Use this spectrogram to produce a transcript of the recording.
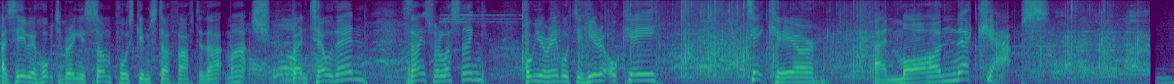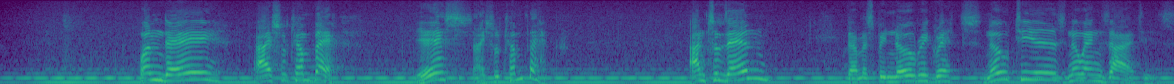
I say we hope to bring you some post-game stuff after that match. But until then, thanks for listening. Hope you're able to hear it okay. Take care, and mon the caps. One day I shall come back. Yes, I shall come back. Until then, there must be no regrets, no tears, no anxieties.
